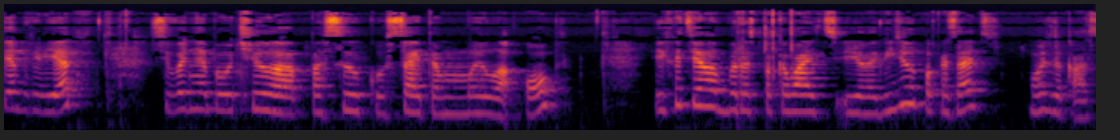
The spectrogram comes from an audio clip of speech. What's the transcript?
Всем привет! Сегодня я получила посылку с сайта Мыло Опт и хотела бы распаковать ее на видео, показать мой заказ.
